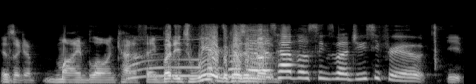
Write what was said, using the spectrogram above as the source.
it was like a mind blowing kind of thing. But it's Oh, weird because in they always have those things about juicy fruit. y-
